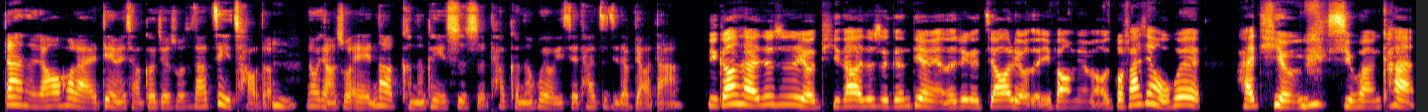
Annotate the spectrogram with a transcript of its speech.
但然后后来店员小哥就说是他自己炒的。嗯，那我想说，哎，那可能可以试试，他可能会有一些他自己的表达。你刚才就是有提到，就是跟店员的这个交流的一方面嘛，我我发现我会。还挺 喜欢看，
